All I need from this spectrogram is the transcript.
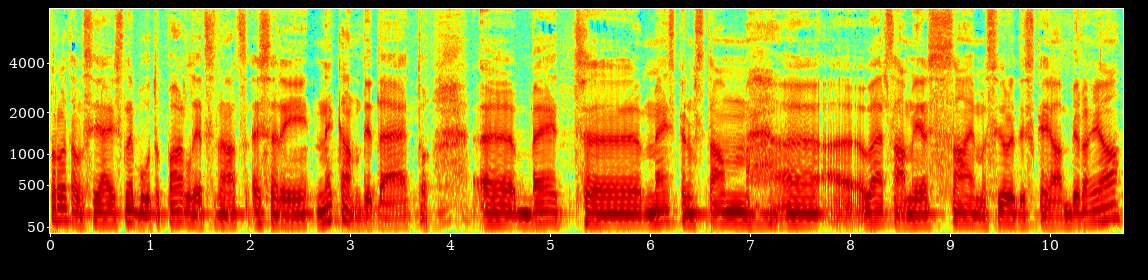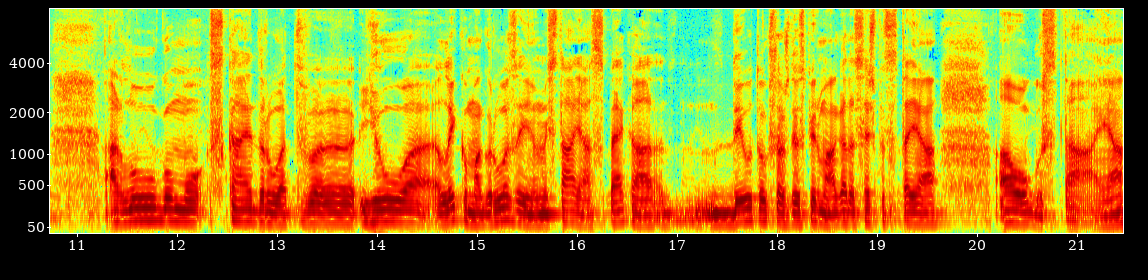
protams, ja es nebūtu pārliecināts, es arī nekandidētu. Eh, bet eh, mēs pirms tam vērsāmies Saimas juridiskajā birojā ar lūgumu skaidrot, jo likuma grozījumi stājās spēkā 2021. gada 16. augustā. Ja.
